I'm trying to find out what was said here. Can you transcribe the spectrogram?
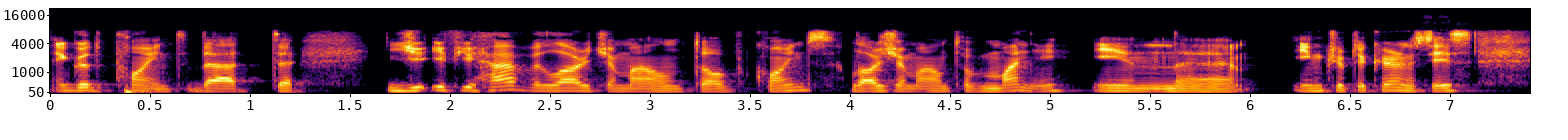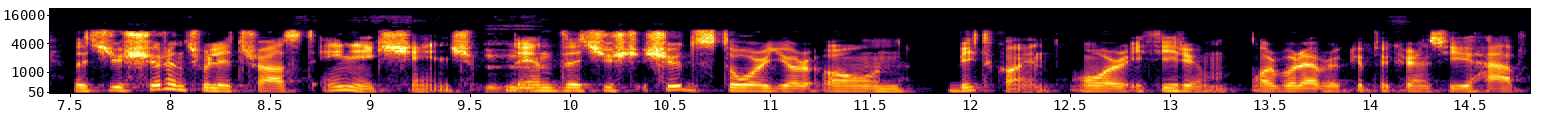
a good point that uh, you, if you have a large amount of coins, large amount of money in uh, in cryptocurrencies, that you shouldn't really trust any exchange, mm-hmm. and that you sh- should store your own Bitcoin or Ethereum or whatever cryptocurrency you have,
